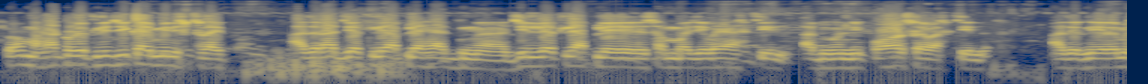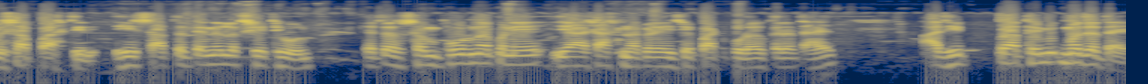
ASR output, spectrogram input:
किंवा मराठवाड्यातले जे काही मिनिस्टर आहेत आज राज्यातले आपल्या ह्या जिल्ह्यातले आपले संभाजीभाई असतील अभिमन्यू पवार साहेब असतील आदरणीय रमेश साप्पा असतील ही सातत्याने लक्ष ठेवून त्याचा संपूर्णपणे या शासनाकडे याचे पाठपुरावा करत आहेत. आज ही प्राथमिक मदत आहे.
